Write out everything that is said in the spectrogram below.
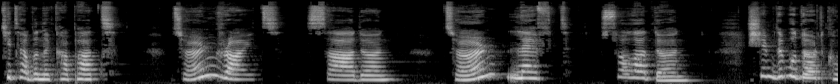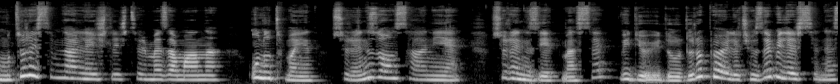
Kitabını kapat. Turn right. Sağa dön. Turn left. Sola dön. Şimdi bu dört komutu resimlerle eşleştirme zamanı. Unutmayın süreniz 10 saniye. Süreniz yetmezse videoyu durdurup öyle çözebilirsiniz.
